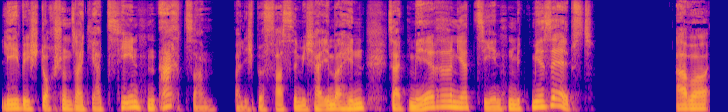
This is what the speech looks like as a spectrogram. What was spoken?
lebe ich doch schon seit Jahrzehnten achtsam, weil ich befasse mich ja immerhin seit mehreren Jahrzehnten mit mir selbst. Aber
